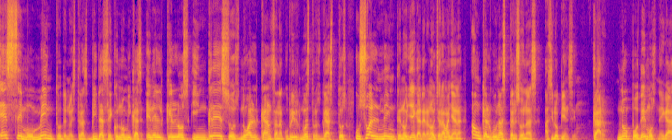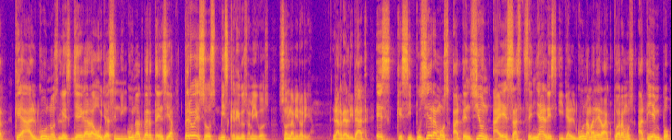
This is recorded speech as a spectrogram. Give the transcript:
ese momento de nuestras vidas económicas en el que los ingresos no alcanzan a cubrir nuestros gastos, usualmente no llega de la noche a la mañana, aunque algunas personas así lo piensen. Claro, no podemos negar que a algunos les llega la olla sin ninguna advertencia, pero esos, mis queridos amigos, son la minoría. La realidad es que si pusiéramos atención a esas señales y de alguna manera actuáramos a tiempo,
